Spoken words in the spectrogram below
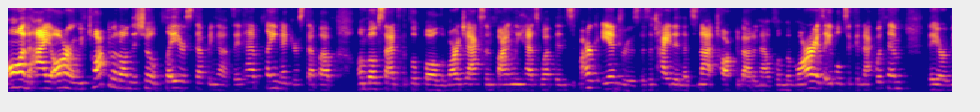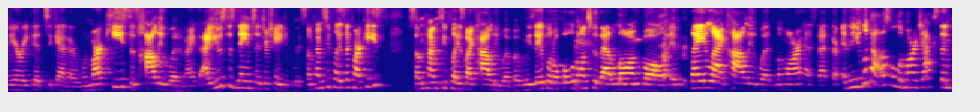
on IR. And we've talked about on the show players stepping up. They've had playmakers step up on both sides of the football. Lamar Jackson finally has weapons. Mark Andrews is a tight end that's not talked about enough. When Lamar is able to connect with him, they are very good together. When Marquise is Hollywood, and I, I use his names interchangeably. Sometimes he plays like Marquise, sometimes he plays like Hollywood. But when he's able to hold on to that long ball and play like Hollywood, Lamar has that there. And then you look at also Lamar Jackson.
